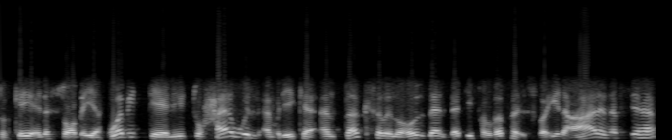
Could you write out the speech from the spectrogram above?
تركيا إلى السعودية. وبالتالي تحاول أمريكا أن تكسر العزلة التي فرضتها إسرائيل على نفسها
